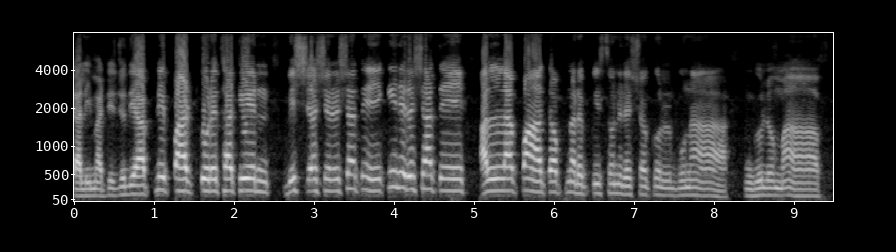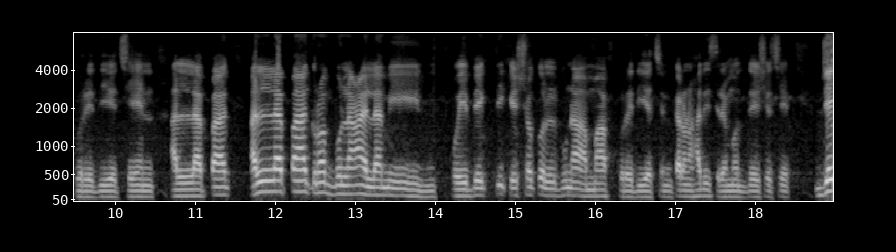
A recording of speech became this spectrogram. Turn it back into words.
কালিমাটি যদি আপনি পাঠ করে থাকেন, বিশ্বাসের সাথে, কিনের সাথে, আল্লাহ পাক আপনার পিছনের সকল গুনাহগুলো মাফ করে দিয়েছেন। আল্লাহ পাক আল্লাহ পাক রব্বুল আলামিন ওই ব্যক্তিকে সকল গুনাহ মাফ করে দিয়েছেন। কারণ হাদিসের মধ্যে এসেছে যে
